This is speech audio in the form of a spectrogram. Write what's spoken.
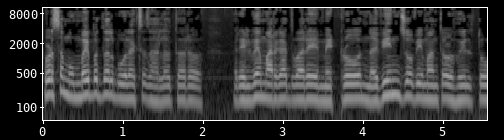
थोडंसं मुंबईबद्दल बोलायचं झालं तर रेल्वे मार्गाद्वारे मेट्रो नवीन जो विमानतळ होईल तो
